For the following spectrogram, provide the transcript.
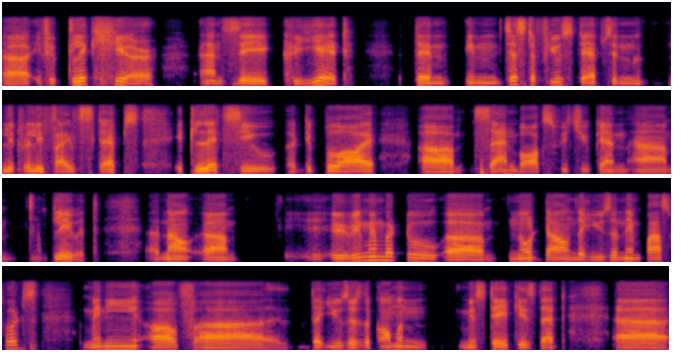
Uh, if you click here and say create, then in just a few steps, in literally five steps, it lets you uh, deploy um, Sandbox, which you can um, play with. Uh, now, um, remember to uh, note down the username passwords. Many of uh, the users, the common mistake is that, uh,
